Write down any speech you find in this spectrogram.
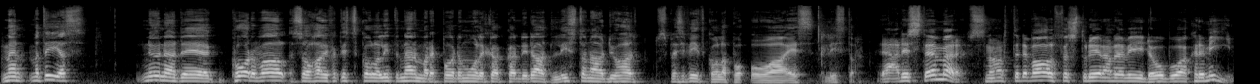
Men Mattias, nu när det är kårval så har vi faktiskt kollat lite närmare på de olika kandidatlistorna och du har specifikt kollat på OAS-listor. Ja, det stämmer. Snart är det val för studerande vid Åbo Akademi.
